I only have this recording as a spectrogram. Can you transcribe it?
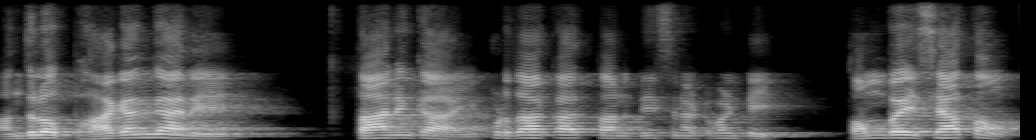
అందులో భాగంగానే తాను ఇంకా ఇప్పుడు దాకా తాను తీసినటువంటి తొంభై శాతం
